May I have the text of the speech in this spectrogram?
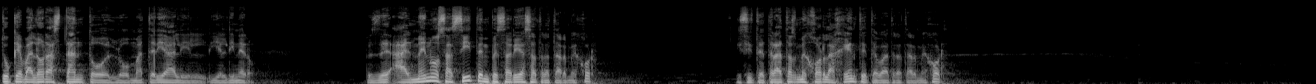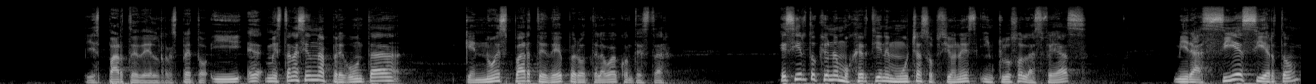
Tú que valoras tanto lo material y el, dinero. Pues al menos así te empezarías a tratar mejor. Y si te tratas mejor, la gente te va a tratar mejor. Y es parte del respeto. Y eh, me están haciendo una pregunta que no es parte de, pero te la voy a contestar. ¿Es cierto que una mujer tiene muchas opciones, incluso las feas? Mira, sí es cierto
